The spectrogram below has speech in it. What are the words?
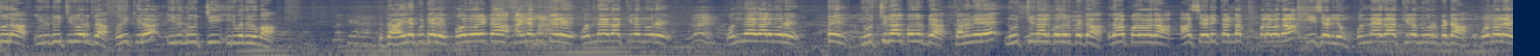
സൂത ഇരുന്നൂറ്റി ഇരുപത് റുപ്യ. ഒരു കിലോ ഇരുന്നൂറ്റി ഇരുപത് രൂപ. കേട്ടോ അയില കുട്ടികൾ പോയിട്ടോ അയില കുട്ടികൾ ഒന്നേകാ കിലോ നൂറ്. ഒന്നേകാൽ നൂറ്. നൂറ്റി നാൽപ്പത് റുപ്യ കണമീന് നൂറ്റി നാൽപ്പത് റുപ്യട്ട ഇതാ പലവക. ആ സൈഡിൽ കണ്ട പലവക ഈ സൈഡിലും ഒന്നേകാ കിലോ നൂറ് റുപ്യട്ട ട്ടാ. പോന്നോളി.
